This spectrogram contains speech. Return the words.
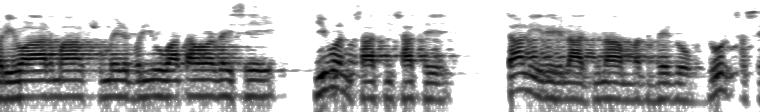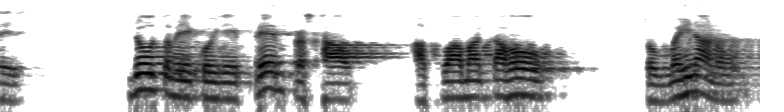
પરિવારમાં સુમેળભર્યું વાતાવરણ રહેશે. જીવન સાથી સાથે ચાલી રહેલા જૂના મતભેદો દૂર થશે. જો તમે કોઈને પ્રેમ પ્રસ્તાવ આપવા માંગતા હો, તો મહિનાનો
